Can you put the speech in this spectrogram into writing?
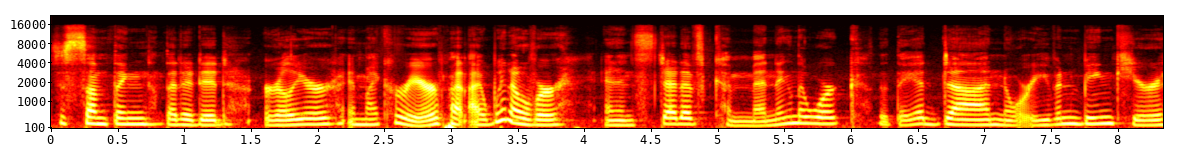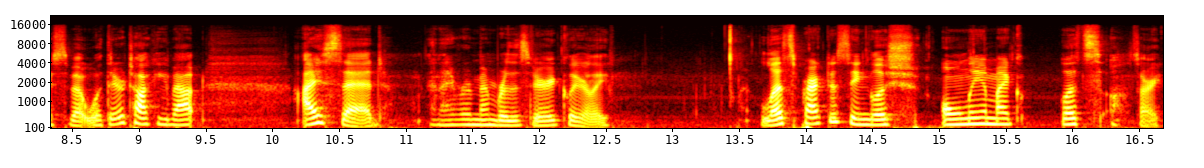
just something that I did earlier in my career, but I went over and instead of commending the work that they had done or even being curious about what they were talking about, I said, and I remember this very clearly, let's practice English only in my let's oh, sorry,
